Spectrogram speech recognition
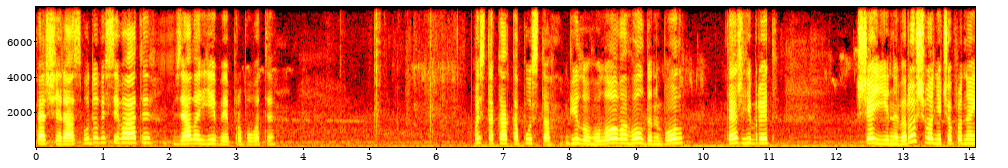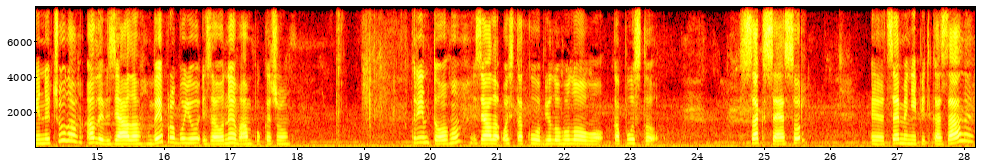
Перший раз буду висівати, взяла її випробувати. Ось така капуста білоголова, Golden Ball, теж гібрид. Ще її не вирощувала, нічого про неї не чула, але взяла, випробую і заодне вам покажу. Крім того, взяла ось таку білоголову капусту Successor. Е, Це мені підказали,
